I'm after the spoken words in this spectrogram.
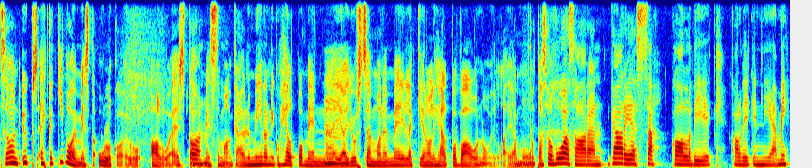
se on yksi ehkä kivoimmista ulkoilualueista, On. missä mä oon käynyt, mihin on niinku helppo mennä mm. ja just semmoinen meillekin oli helppo vaunuilla ja muuta. Se on Vuosaaren kärjessä, Kalviik, Kalviikin niemi.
